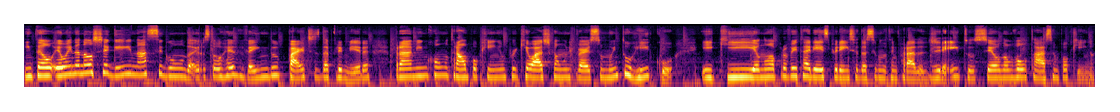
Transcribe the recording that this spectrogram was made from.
Então eu ainda não cheguei na segunda. Eu estou revendo partes da primeira para me encontrar um pouquinho, porque eu acho que é um universo muito rico e que eu não aproveitaria a experiência da segunda temporada direito se eu não voltasse um pouquinho.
